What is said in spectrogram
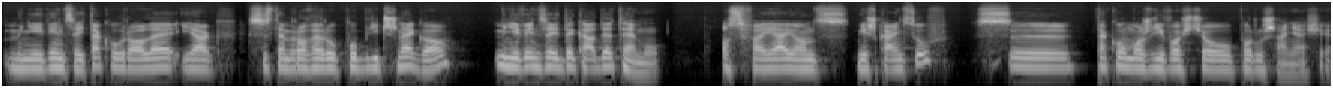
mniej więcej taką rolę jak system roweru publicznego mniej więcej dekadę temu, oswajając mieszkańców z taką możliwością poruszania się.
